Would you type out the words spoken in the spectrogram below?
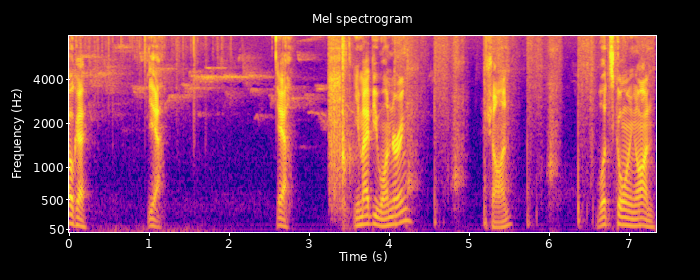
Okay. Yeah. Yeah. You might be wondering, Sean, what's going on?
